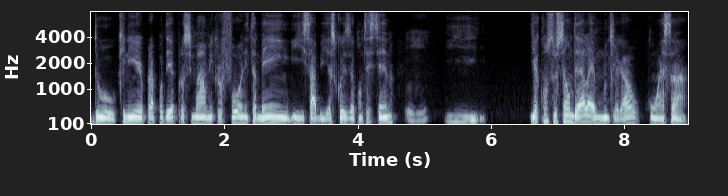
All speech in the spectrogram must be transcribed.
do Kinnear para poder aproximar o microfone também e, sabe, as coisas acontecendo. Uhum. E, e a construção dela é muito legal, com essa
